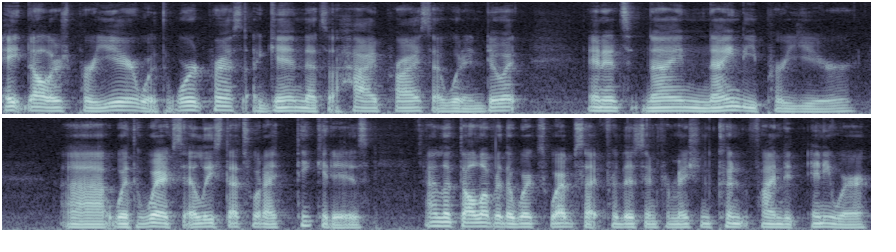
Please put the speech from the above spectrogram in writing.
$8 per year with WordPress. Again, that's a high price. I wouldn't do it. And it's $9.90 per year uh, with Wix. At least that's what I think it is. I looked all over the Wix website for this information, couldn't find it anywhere.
